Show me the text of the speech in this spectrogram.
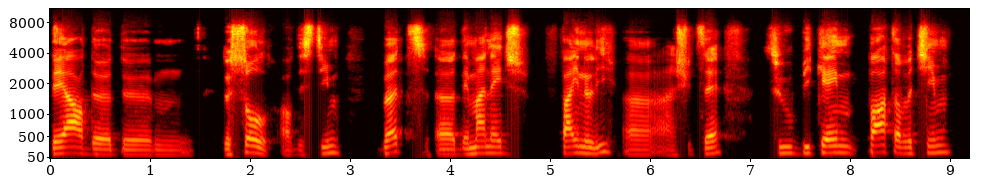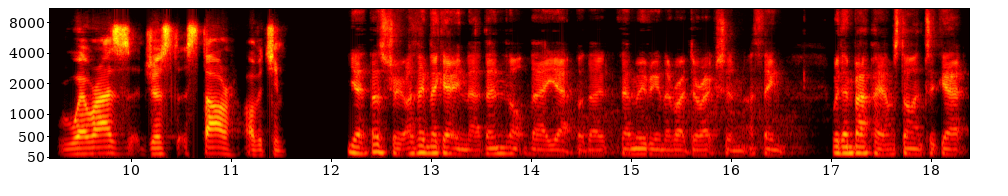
they are the the, um, the soul of this team, but uh, they manage finally, uh, I should say, to become part of a team, whereas just a star of a team. Yeah, that's true. I think they're getting there. They're not there yet, but they're they're moving in the right direction. I think with Mbappe, I'm starting to get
